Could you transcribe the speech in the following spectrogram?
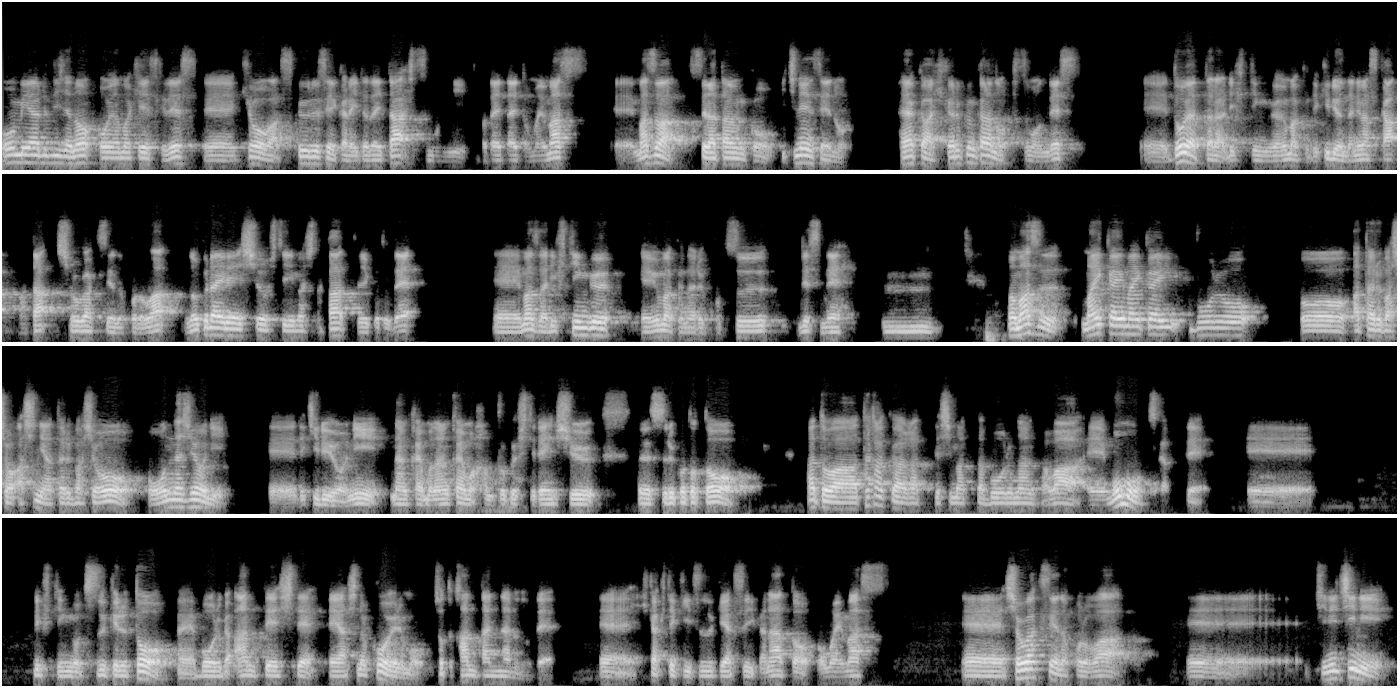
大宮 RD 社の大山圭介です、えー今日はスクール生からいただいた質問に答えたいと思います。えーまずは、ステラタウン校1年生の早川光くんからの質問です、えーどうやったらリフティングがうまくできるようになりますか？また、小学生の頃はどのくらい練習をしていましたか？ということで、えまずはリフティング、えーうまくなるコツですね。うん。まあ、まず、毎回毎回ボールを当たる場所、足に当たる場所を同じように、できるように何回も何回も反復して練習することと、あとは高く上がってしまったボールなんかは、えーももを使って、えーリフティングを続けると、えーボールが安定して、え足の甲よりもちょっと簡単になるので、え比較的続けやすいかなと思います。え小学生の頃は、え1日に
